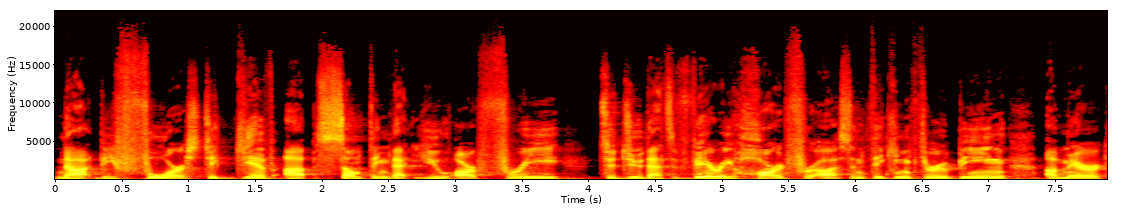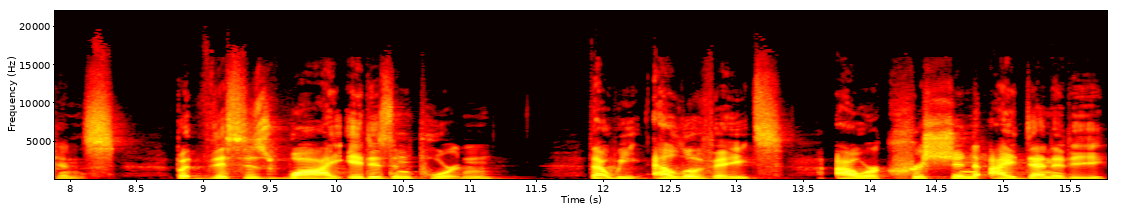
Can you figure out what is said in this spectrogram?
not be forced to give up something that you are free to do. That's very hard for us in thinking through being Americans. But this is why it is important that we elevate our Christian identity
